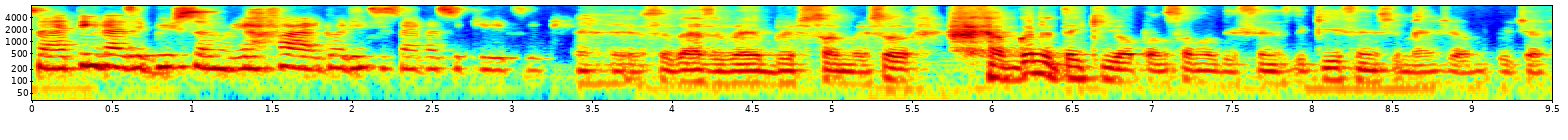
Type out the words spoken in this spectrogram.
So I think that's a brief summary of how I got into cybersecurity. so that's a very brief summary. So I'm going to take you up on some of the things, the key things you mentioned, Richard.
